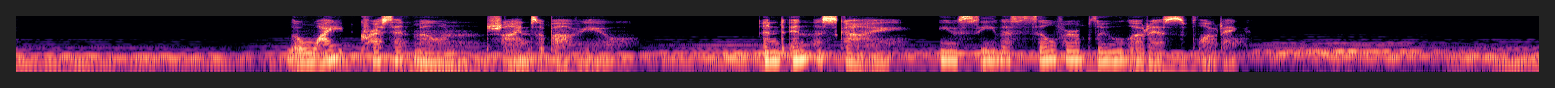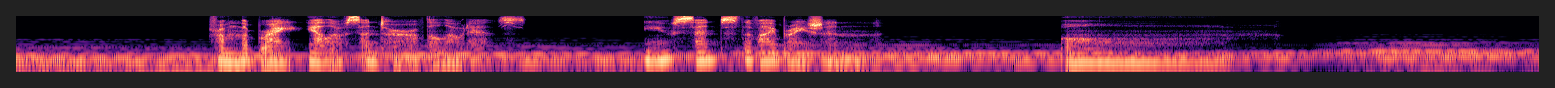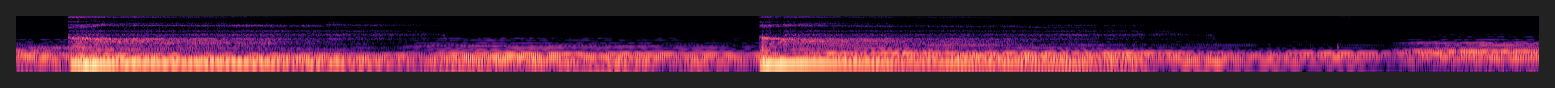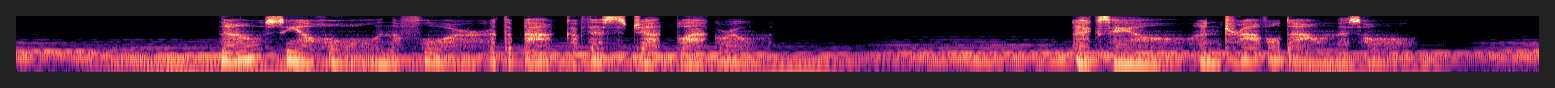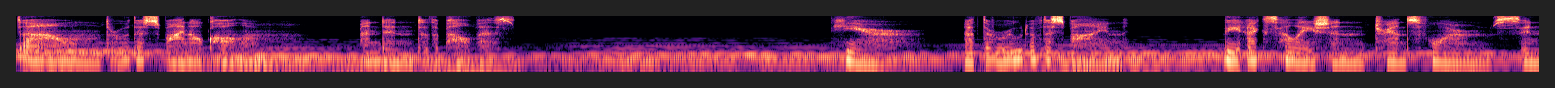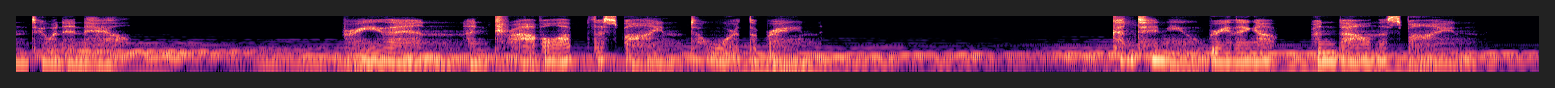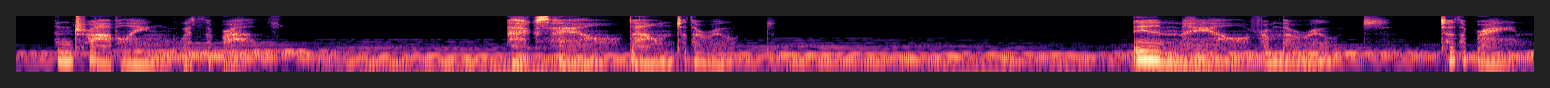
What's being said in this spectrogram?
The white crescent moon shines above you, and in the sky, you see the silver blue lotus floating. From the bright yellow center of the lotus, you sense the vibration. Om. Exhalation transforms into an inhale. Breathe in and travel up the spine toward the brain. Continue breathing up and down the spine and traveling with the breath. Exhale to the brain.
